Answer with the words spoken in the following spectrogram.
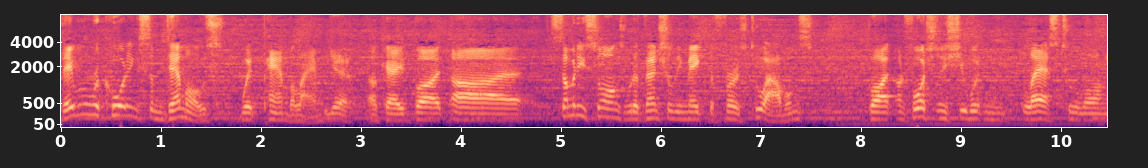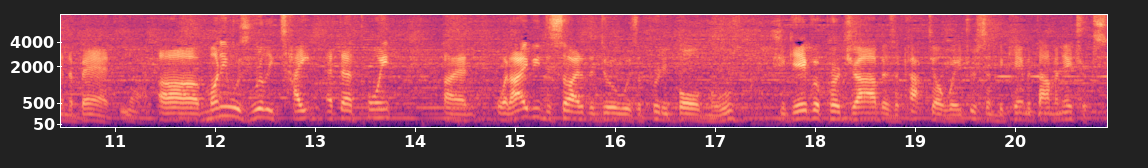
they were recording some demos with Pam Balam. Yeah. Okay, but uh, some of these songs would eventually make the first two albums, but unfortunately she wouldn't last too long in the band. No. Uh, money was really tight at that point, and what Ivy decided to do was a pretty bold move. She gave up her job as a cocktail waitress and became a dominatrix.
